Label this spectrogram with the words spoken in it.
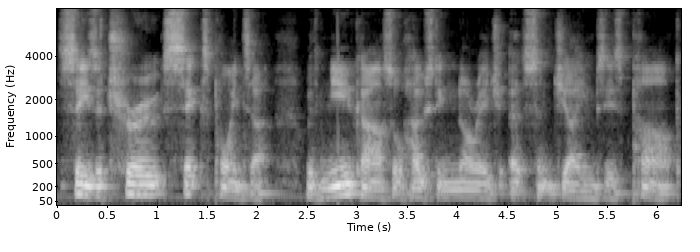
sees a true six pointer with Newcastle hosting Norwich at St James's Park.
